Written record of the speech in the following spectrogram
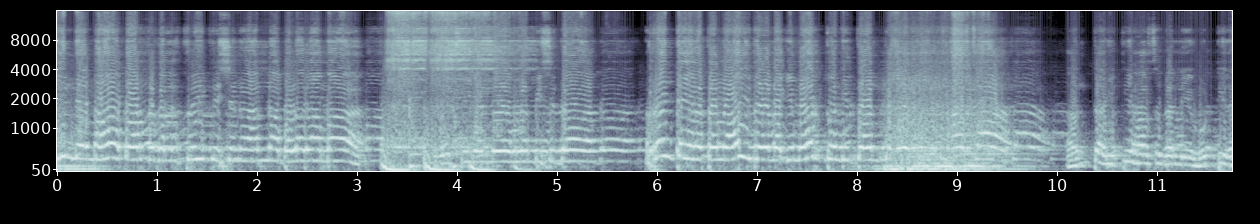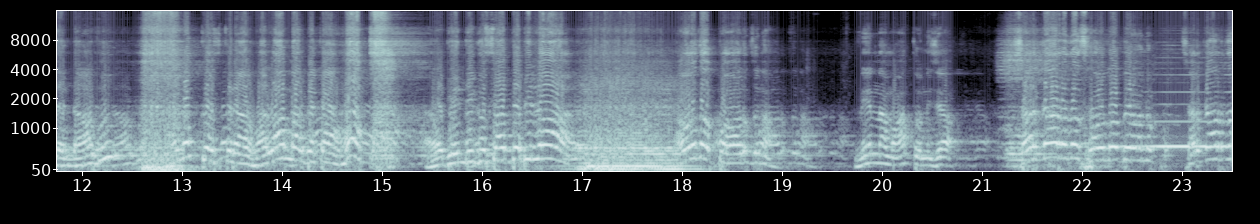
ಹಿಂದೆ ಮಹಾಭಾರತದಲ್ಲಿ ಶ್ರೀಕೃಷ್ಣ ಅನ್ನ ಬಲರಾಮ ಕೃಷಿಯನ್ನೇ ಅವಲಂಬಿಸಿದ ರಂಟೆಯನ್ನು ತನ್ನ ಆಯುಧವನ್ನಾಗಿ ಮಾಡಿಕೊಂಡಿದ್ದ ಅಂತ ಇತಿಹಾಸ. ಅಂತ ಇತಿಹಾಸದಲ್ಲಿ ಹುಟ್ಟಿದ ನಾವು ಅದಕ್ಕೋಸ್ಕರ ಹೊಲ ಮಾಡ್ಬೇಕ? ಅದೆಂದಿಗೂ ಸಾಧ್ಯವಿಲ್ಲ ಹೌದಪ್ಪ ಅರ್ಜುನ, ನಿನ್ನ ಮಾತು ನಿಜ ಸರ್ಕಾರದ ಸೌಲಭ್ಯವನ್ನು ಸರ್ಕಾರದ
